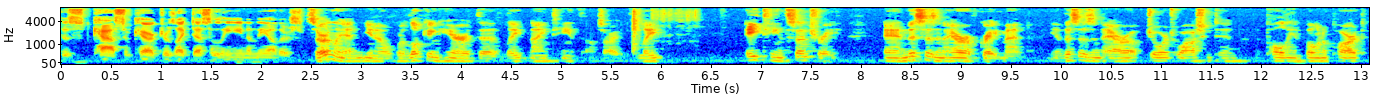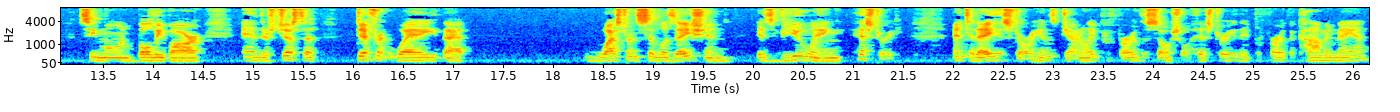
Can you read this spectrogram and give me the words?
this cast of characters like Dessalines and the others? Certainly, and you know we're looking here at the late 19th, I'm sorry, late 18th century, and this is an era of great men. You know, this is an era of George Washington, Napoleon Bonaparte, Simon Bolivar, and there's just a different way that Western civilization is viewing history. And today, historians generally prefer the social history, they prefer the common man,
